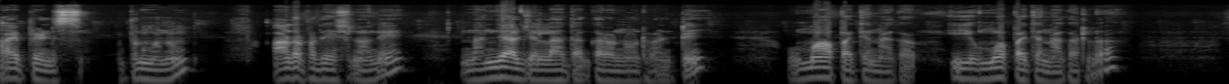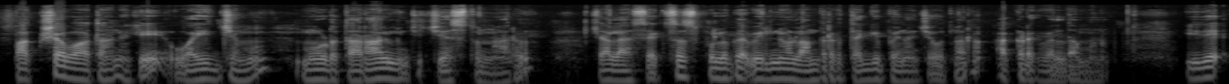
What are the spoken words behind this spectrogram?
హాయ్ ఫ్రెండ్స్ ఇప్పుడు మనం ఆంధ్రప్రదేశ్లోని నంద్యాల జిల్లా దగ్గర ఉన్నటువంటి ఉమాపతి నగర్ ఈ ఉమాపతి నగర్లో పక్షవాతానికి వైద్యము మూడు తరాల నుంచి చేస్తున్నారు. చాలా సక్సెస్ఫుల్గా వెళ్ళిన వాళ్ళందరికీ తగ్గిపోయిన చెబుతున్నారు. అక్కడికి వెళ్దాం మనం. ఇదే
